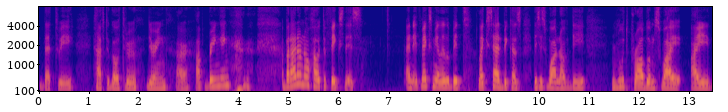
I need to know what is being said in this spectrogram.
that we have to go through during our upbringing. But i don't know how to fix this. And it makes me a little bit like sad because this is one of the root problems why I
